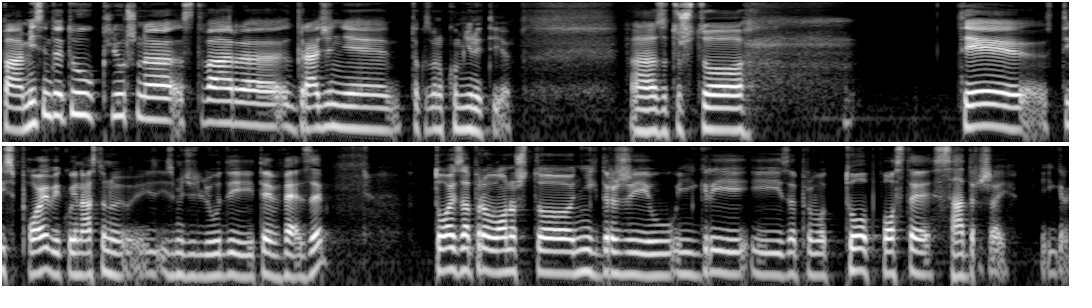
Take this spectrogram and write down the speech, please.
Pa mislim da je tu ključna stvar e, građanje takozvanog community-a. Zato što te, ti spojevi koji nastanu između ljudi i te veze, to je zapravo ono što njih drži u igri i zapravo to postaje sadržaj igre.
